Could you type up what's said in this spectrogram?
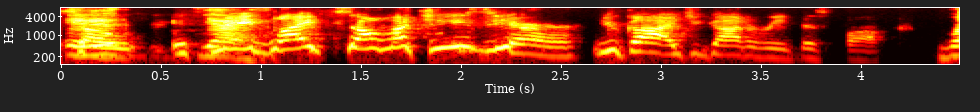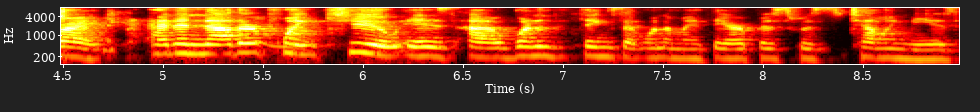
So it's yes. made life so much easier. You guys, you got to read this book. Right. And another point too is uh, one of the things that one of my therapists was telling me is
